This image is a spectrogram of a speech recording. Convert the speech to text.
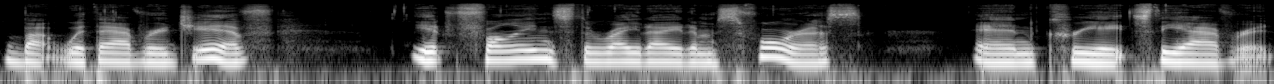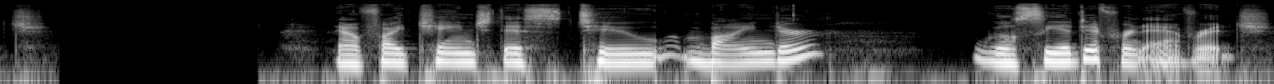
But with average if, it finds the right items for us and creates the average. Now if I change this to binder, we'll see a different average.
